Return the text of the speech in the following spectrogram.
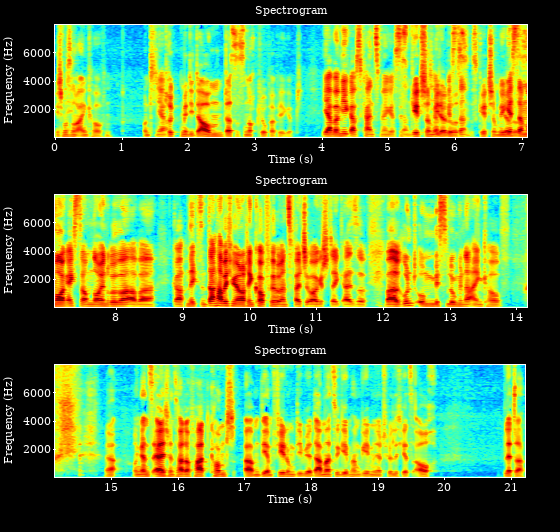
Ich muss Nee. noch einkaufen. Und Ja. drückt mir die Daumen, dass es noch Klopapier gibt. Ja, bei mir gab es keins mehr gestern. Es geht schon Ich wieder gestern, los. Es geht schon bin wieder gestern los. Morgen extra um 9 rüber, aber gab nichts. Und dann habe ich mir auch noch den Kopfhörer ins falsche Ohr gesteckt. Also war rundum misslungener Einkauf. Ja. Und ganz ehrlich, wenn es hart auf hart kommt, ähm, die Empfehlung, die wir damals gegeben haben, geben wir natürlich jetzt auch. Blätter.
